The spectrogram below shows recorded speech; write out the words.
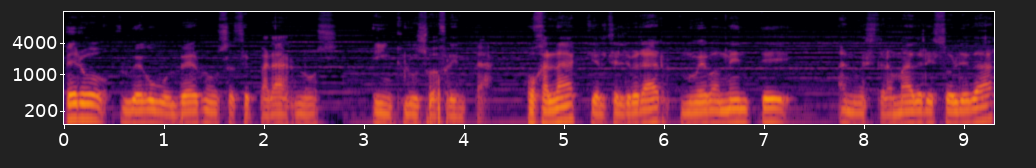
pero luego volvernos a separarnos e incluso afrentar. Ojalá que al celebrar nuevamente a nuestra Madre Soledad,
